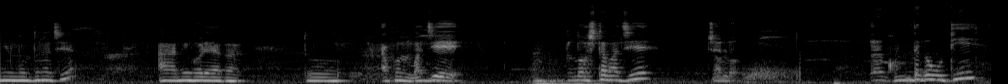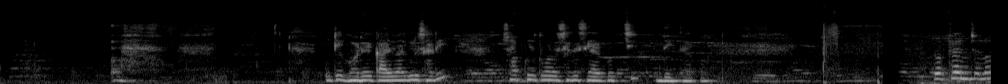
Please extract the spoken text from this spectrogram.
নিমন্ত্রণ আছে। আর আমি ঘরে একা। তো এখন বাজে দশটা বাজে, চলো। ঘুম থেকে উঠি। উঠি ঘরের কাজ বাজগুলো সারি সব কিছু তোমাদের সাথে শেয়ার করছি, দেখতে থাকো। তো ফ্রেন্ড চলো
